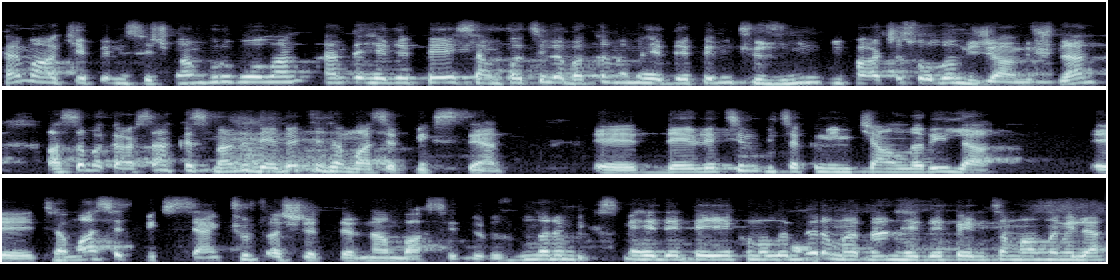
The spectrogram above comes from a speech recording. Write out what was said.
hem AKP'nin seçmen grubu olan hem de HDP'ye sempatiyle bakan ama HDP'nin çözümünün bir parçası olamayacağını düşünen, aslına bakarsan kısmen de devletle temas etmek isteyen, e, devletin bir takım imkanlarıyla e, temas etmek isteyen Kürt aşiretlerinden bahsediyoruz. Bunların bir kısmı HDP'ye yakın olabilir ama ben HDP'li tam anlamıyla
